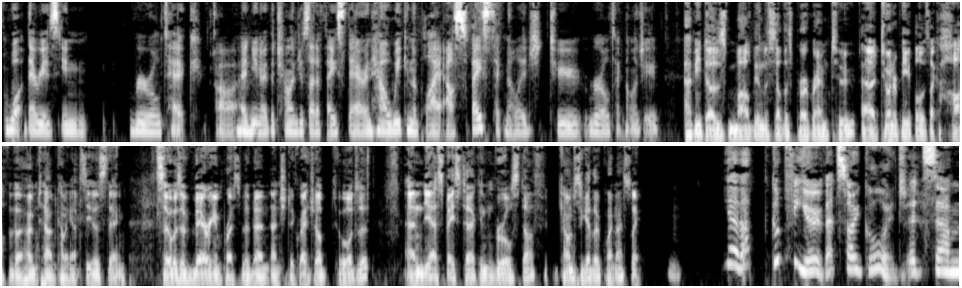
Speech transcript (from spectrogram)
what there is in rural tech uh, and you know the challenges that are faced there and how we can apply our space technology to rural technology. Abby does mildly undersell this program too. Uh, 200 people is like half of her hometown coming out to see this thing. So it was a very impressive event and she did a great job towards it. And yeah, space tech and rural stuff comes together quite nicely. Yeah, that good for you. That's so good. It's um,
